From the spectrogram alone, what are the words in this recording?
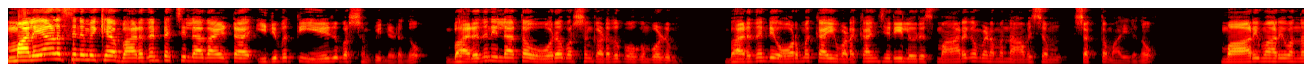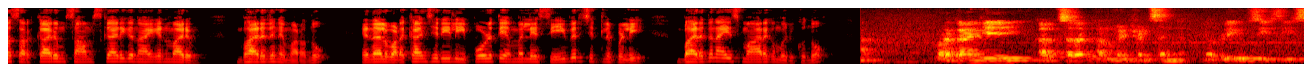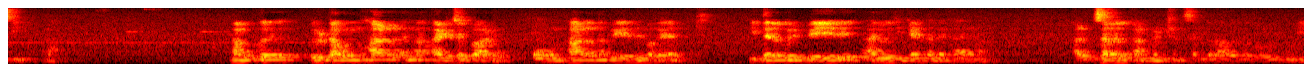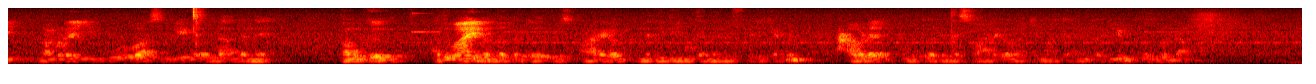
മലയാള സിനിമയ്ക്ക് ഭരതൻ ടച്ച് ഇല്ലാതായിട്ട് ഇരുപത്തിയേഴ് വർഷം പിന്നിടുന്നു. ഭരതനില്ലാത്ത ഓരോ വർഷം കടന്നു പോകുമ്പോഴും ഭരതന്റെ ഓർമ്മക്കായി വടക്കാഞ്ചേരിയിൽ ഒരു സ്മാരകം വേണമെന്ന ആവശ്യം ശക്തമായിരുന്നു. മാറി മാറി വന്ന സർക്കാരും സാംസ്കാരിക നായകന്മാരും ഭരതനെ മറന്നു. എന്നാൽ വടക്കാഞ്ചേരിയിലെ ഇപ്പോഴത്തെ M L A Xavier Chittilappally ഭരതനായി സ്മാരകം ഒരുക്കുന്നു Vadakkanchery cultural convention centre W C C C നമുക്ക് ഒരു ടൗൺ ഹാൾ എന്ന കാഴ്ചപ്പാട്. ടൗൺ ഹാൾ എന്ന പേരിന് പകരം ഇത്തരം ഒരു പേര് ആലോചിക്കാൻ തന്നെ കാരണം കൾച്ചറൽ കൺവെൻഷൻ സെന്റർ ആവുന്നതോടുകൂടി നമ്മുടെ ഈ പൂർവാസ്തുതികളെല്ലാം തന്നെ നമുക്ക് അതുമായി ബന്ധപ്പെട്ട് ഒരു സ്മാരകം എന്ന രീതിയിൽ തന്നെ വിസ്തരിക്കാനും അവിടെ നമുക്ക് അതിനെ സ്മാരകമാക്കി മാറ്റാനും കഴിയും അതുകൊണ്ടാണ്.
